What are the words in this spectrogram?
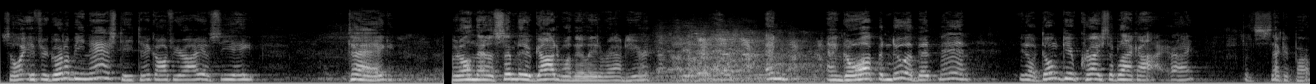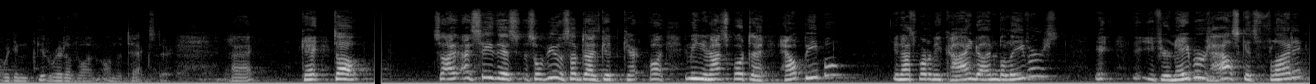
So if you're going to be nasty, take off your IFCA tag, put on that Assembly of God one they laid around here, and, and, and go up and do it. But man, you know, don't give Christ a black eye, right? The second part we can get rid of on, on the text there. All right? Okay, so so I, I see this. So people sometimes get, well, you mean you're not supposed to help people? You're not supposed to be kind to unbelievers? If your neighbor's house gets flooded,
